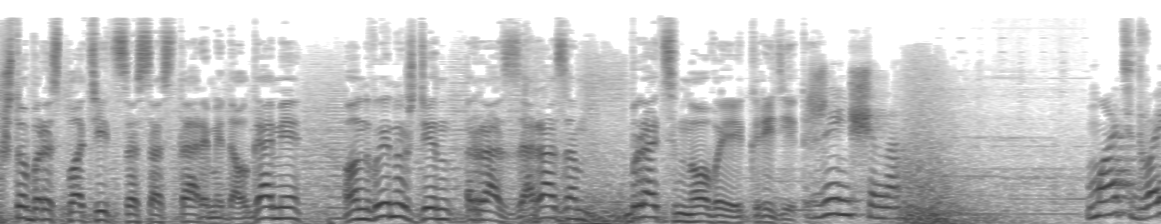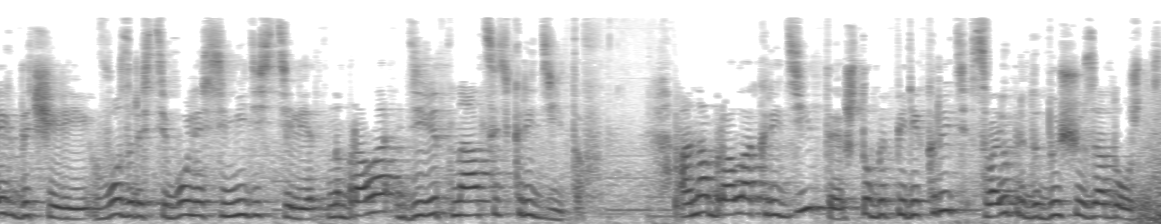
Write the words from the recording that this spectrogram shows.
Чтобы расплатиться со старыми долгами, он вынужден раз за разом брать новые кредиты. Женщина, мать двоих дочерей в возрасте более 70 лет, набрала 19 кредитов. Она брала кредиты, чтобы перекрыть свою предыдущую задолженность.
